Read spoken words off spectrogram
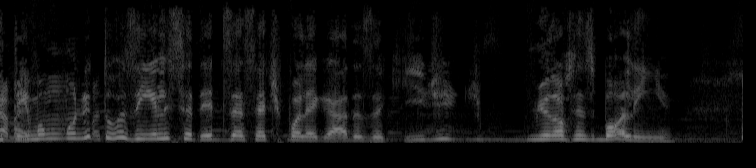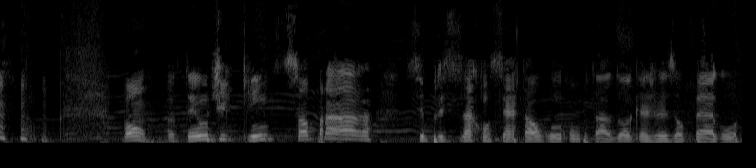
É, tem mas- um monitorzinho LCD 17 polegadas aqui de, de 1900 bolinha. Bom, Eu tenho um de 15 só pra se precisar consertar algum computador, que às vezes eu pego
